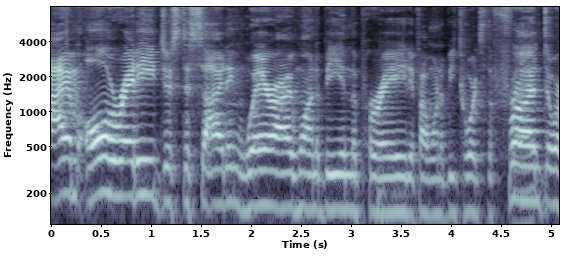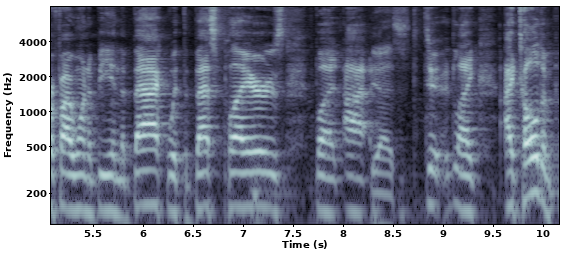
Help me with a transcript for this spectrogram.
I am already just deciding where I want to be in the parade. If I want to be towards the front or if I want to be in the back with the best players. But I, Yes. dude, like I told him,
